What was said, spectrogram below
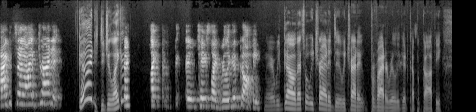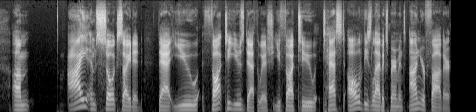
I can say I've tried it. Good. Did you like it? Like it tastes like really good coffee. There we go. That's what we try to do. We try to provide a really good cup of coffee. Um, I am so excited that you thought to use Death Wish. You thought to test all of these lab experiments on your father,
